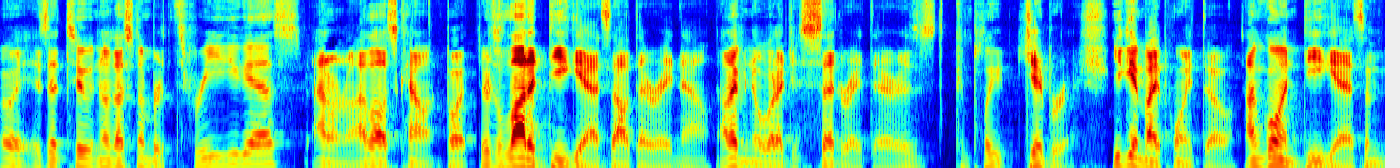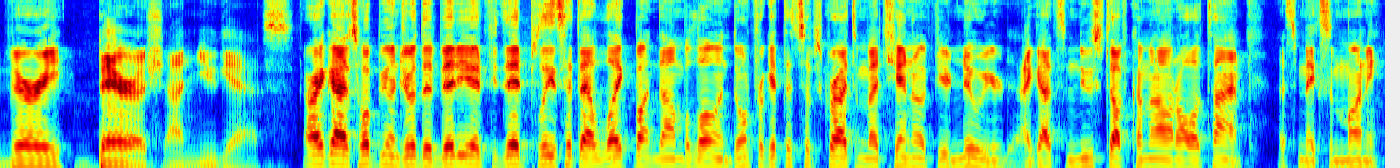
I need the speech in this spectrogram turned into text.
Oh, wait, is that two? No, that's number three, you guys? I don't know. I lost count. But there's a lot of D gas out there right now. I don't even know what I just said right there. It's complete gibberish. You get my point, though. I'm going D gas. I'm very bearish on U gas. All right, guys. Hope you enjoyed the video. If you did, please hit that like button down below. And don't forget to subscribe to my channel if you're new. I got some new stuff coming out all the time. Let's make some money.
